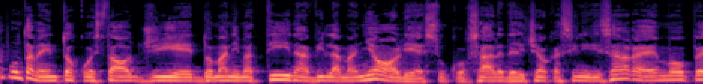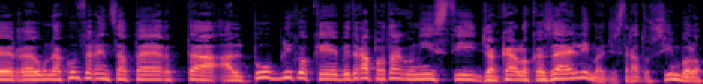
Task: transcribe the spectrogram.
appuntamento quest'oggi e domani mattina a Villa Magnoli e succursale del Liceo Cassini di Sanremo per una conferenza aperta al pubblico che vedrà protagonisti Giancarlo Caselli, magistrato simbolo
